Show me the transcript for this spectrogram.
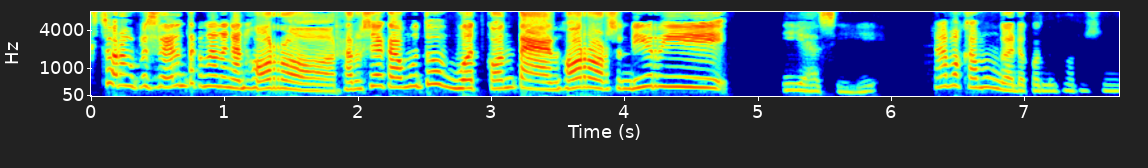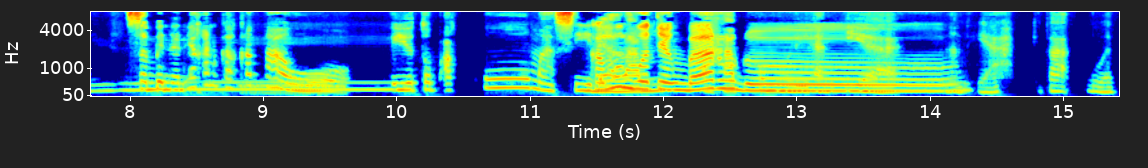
seorang presiden terkenal dengan horor. Harusnya kamu tuh buat konten horor sendiri. iya sih Kenapa kamu nggak ada konten horor sendiri? Sebenarnya kan kakak tahu, YouTube aku masih Kamu dalam buat yang baru pemulihan. dong. iya nanti ya kita buat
